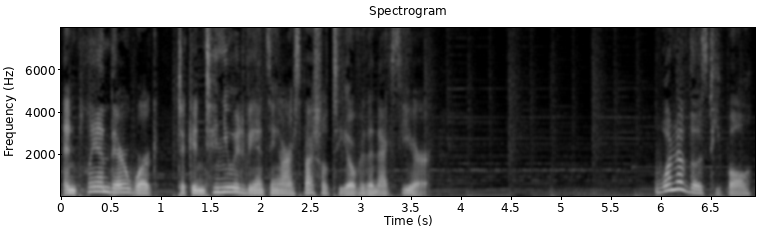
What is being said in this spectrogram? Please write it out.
and plan their work to continue advancing our specialty over the next year. One of those people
